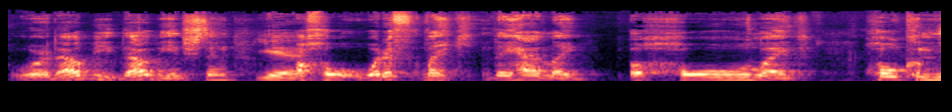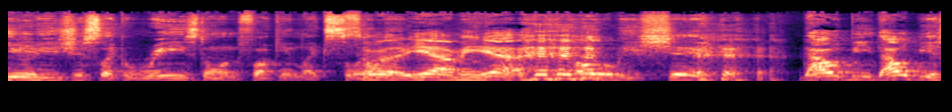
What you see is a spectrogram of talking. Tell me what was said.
Or that would be that would be interesting. yeah, A whole. What if like they had like a whole like whole community is just like raised on fucking like soy. so yeah, I mean, yeah, Holy shit! That would be that would be a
